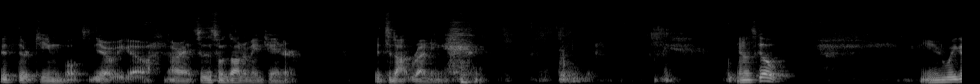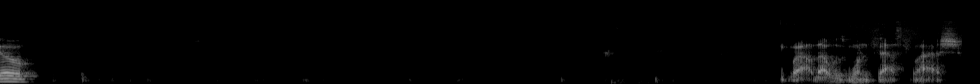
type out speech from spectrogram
good 13 volts. There we go. All right, so this one's on a maintainer it's not running. and let's go. Here we go. Wow, that was one fast flash.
